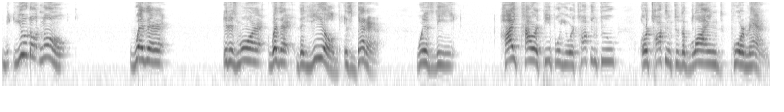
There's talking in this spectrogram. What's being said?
You don't know whether it is more, whether the yield is better with the high powered people you are talking to or talking to the blind poor man.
